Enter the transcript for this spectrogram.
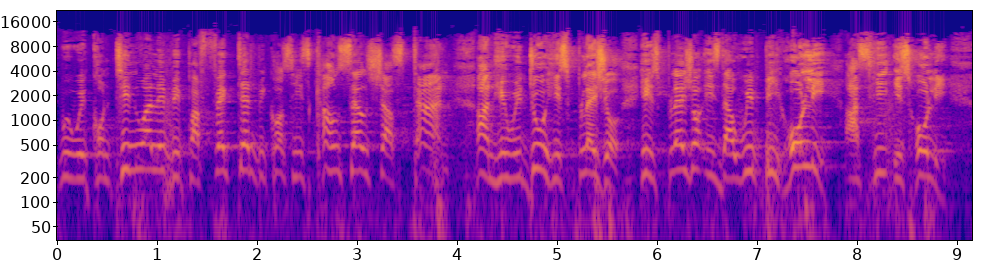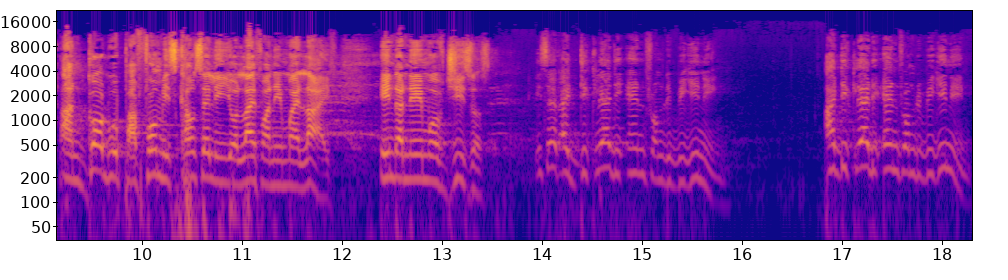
We will continually be perfected because his counsel shall stand and he will do his pleasure. His pleasure is that we be holy as he is holy. And God will perform his counsel in your life and in my life. In the name of Jesus. He said, I declare the end from the beginning. I declare the end from the beginning.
